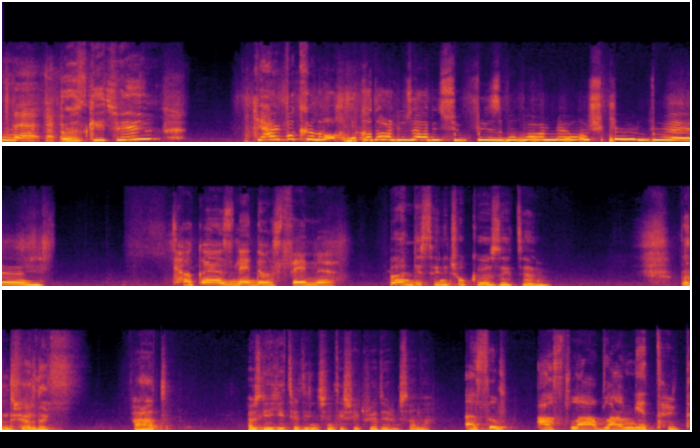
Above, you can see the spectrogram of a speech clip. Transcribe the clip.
anne. Özgeciğim. Gel bakalım. Ah ne kadar güzel bir sürpriz bu böyle. Hoş geldin. Çok özledim seni. Ben de seni çok özledim. Ben dışarıdayım. Ferhat, Özge'yi getirdiğin için teşekkür ederim sana. Asıl Aslı ablam getirdi.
